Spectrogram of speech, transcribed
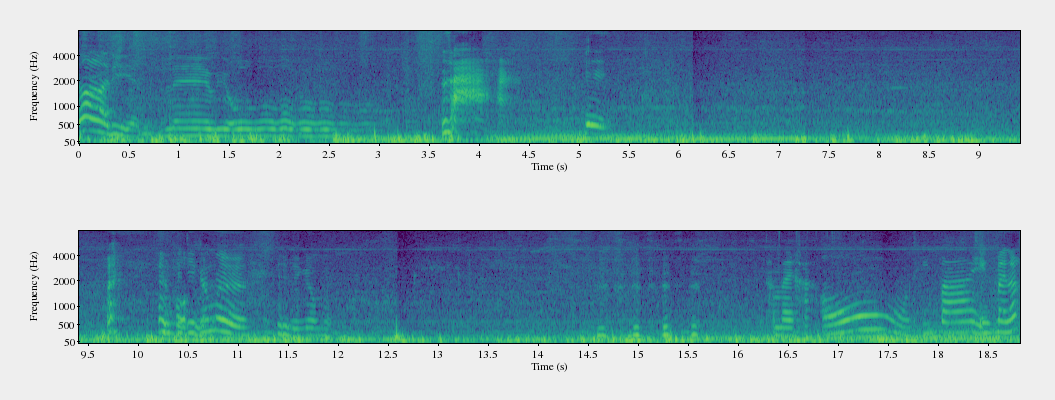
กาเดียนเลวิโอซ่าเอ๊ะดีก็มือนี่ก็มัน ทำอะไรคะ โอ้ ทิ้งไป ทิ้งไปนะ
